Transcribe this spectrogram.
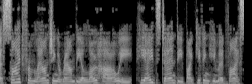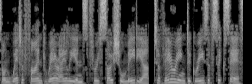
Aside from lounging around the Aloha Oe, he aids Dandy by giving him advice on where to find rare aliens through social media, to varying degrees of success.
